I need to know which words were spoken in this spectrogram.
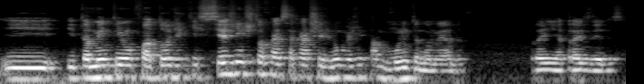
E, e também tem um fator de que se a gente tocar essa caixa de novo, a gente tá muito na merda. Pra ir atrás deles.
